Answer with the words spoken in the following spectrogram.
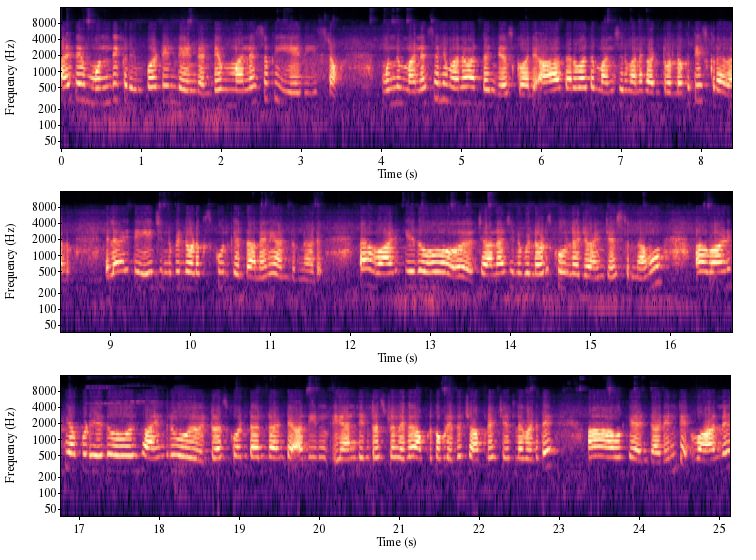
అయితే ముందు ఇక్కడ ఇంపార్టెంట్ ఏంటంటే మనసుకు ఏది ఇష్టం? ముందు మనసుని మనం అర్థం చేసుకోవాలి. ఆ తర్వాత మనసుని మన కంట్రోల్లోకి తీసుకురాగలం. ఎలా అయితే ఏ చిన్నపిల్లోడికి స్కూల్కి వెళ్తానని అంటున్నాడు. వాడికి ఏదో చాలా చాలా చిన్నపిల్లోడు స్కూల్లో జాయిన్ చేస్తున్నాము. వాడికి అప్పుడు ఏదో సాయంత్రం డ్రెస్ కొంటాను అంటే అది అంత ఇంట్రెస్ట్ ఉంది కదా అప్పటికప్పుడు ఏదో చాక్లెట్ చేతిలో పెడితే ఓకే అంటాడు. అంటే వాళ్ళే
